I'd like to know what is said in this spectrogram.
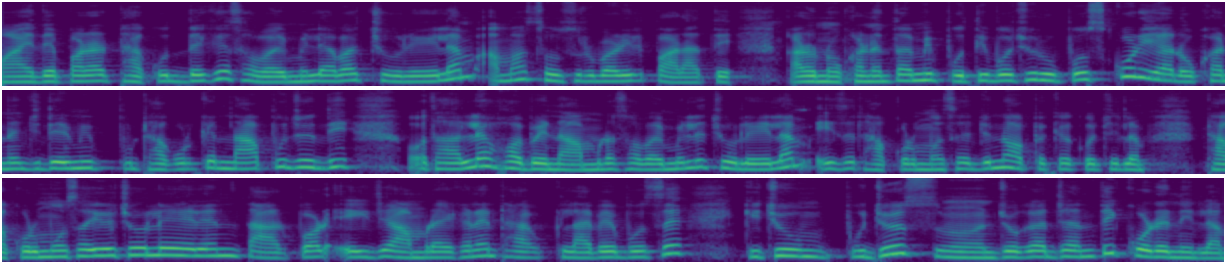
মায়েদের পাড়ার ঠাকুর দেখে সবাই মিলে আবার চলে এলাম আমার শ্বশুরবাড়ির পাড়াতে। কারণ ওখানে তো আমি প্রতি বছর উপোস করি, আর ওখানে যদি আমি ঠাকুরকে না পুজো দিই তাহলে হবে না। আমরা সবাই মিলে চলে এলাম এসে ঠাকুর মশাইয়ের জন্য অপেক্ষা করছিলাম। ঠাকুর মশাইও চলে এলেন, তারপর এই যে আমরা এখানে ক্লাবে বসে কিছু পুজো জোগাড়জান্তি করে নিলাম।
